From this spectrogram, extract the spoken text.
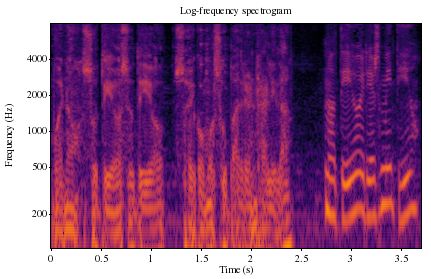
Bueno, su tío, su tío. Soy como su padre en realidad. No, tío, eres mi tío.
